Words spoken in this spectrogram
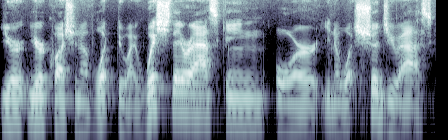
your your question of what do I wish they were asking or you know what should you ask.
